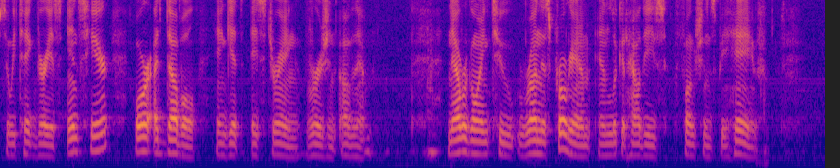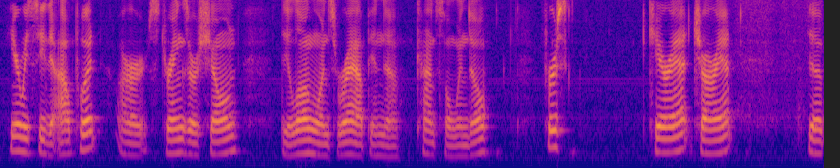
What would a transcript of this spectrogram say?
So we take various ints here, or a double and get a string version of them. Now we're going to run this program and look at how these functions behave. Here we see the output. Our strings are shown the long ones wrap in the console window. First char charat, the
